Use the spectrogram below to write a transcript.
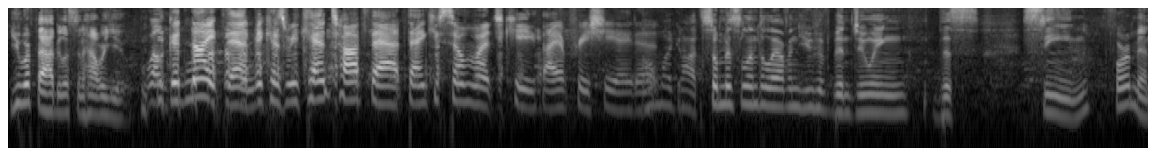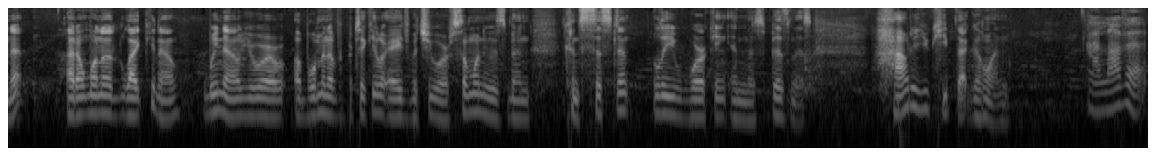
You were fabulous, and how are you? well, good night then, because we can't top that. Thank you so much, Keith. I appreciate it. Oh my God! So, Miss Linda Lavin, you have been doing this scene for a minute. I don't want to like you know. We know you were a woman of a particular age, but you are someone who has been consistently working in this business. How do you keep that going? I love it.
